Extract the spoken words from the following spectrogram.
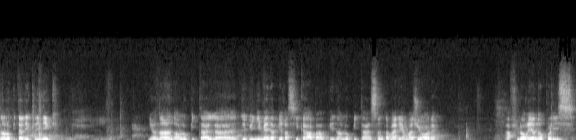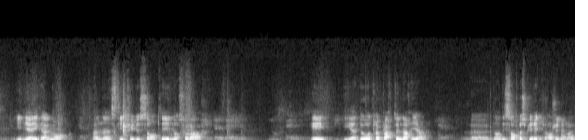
dans l'hôpital des cliniques. Il y en a un dans l'hôpital euh, de Unimed à Piracicaba et dans l'hôpital Santa Maria Maggiore. À Florianopolis, il y a également un institut de santé non solar et il y a d'autres partenariats euh, dans des centres spirites en général.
